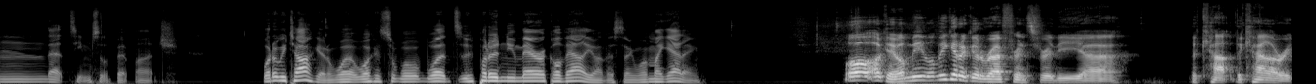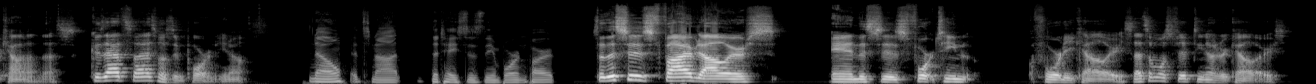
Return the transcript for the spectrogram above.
Mm, that seems a bit much. What are we talking? What what so what what's put a numerical value on this thing? What am I getting? Well, okay. Let me let me get a good reference for the uh, the cal- the calorie count on this, because that's that's what's important, you know. No, it's not. The taste is the important part. So this is five dollars, and this is fourteen forty calories. That's almost fifteen hundred calories.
